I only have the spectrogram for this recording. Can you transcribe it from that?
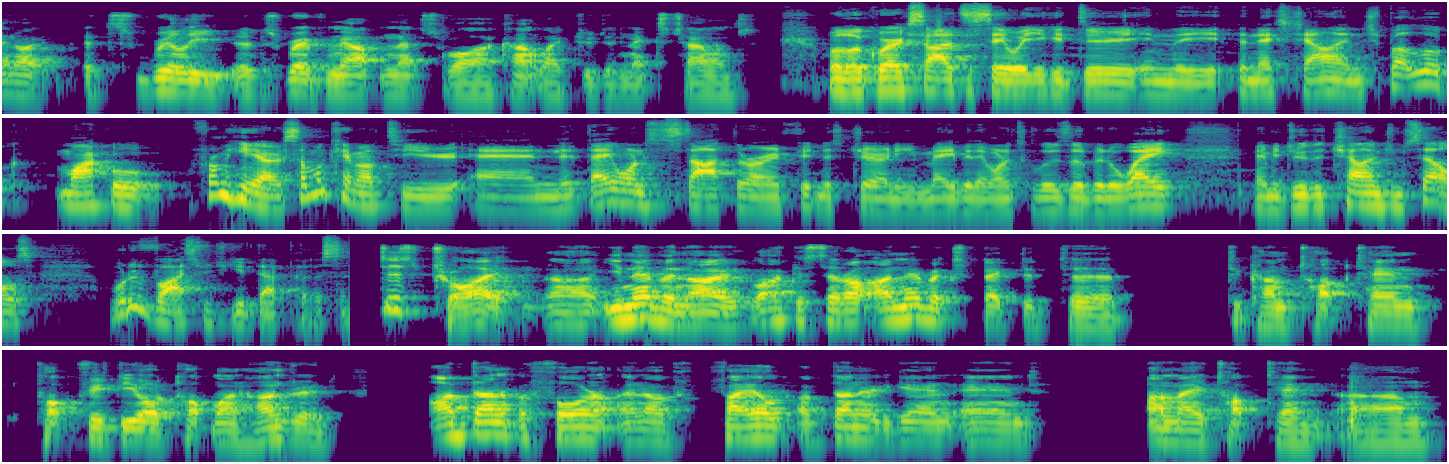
and I, it's really it's revved me up, and that's why I can't wait to do the next challenge. Well, look, we're excited to see what you could do in the the next challenge. But look, Michael, from here, if someone came up to you and they wanted to start their own fitness journey, maybe they wanted to lose a little bit of weight, maybe do the challenge themselves. What advice would you give that person? Just try it. Uh, you never know. Like I said, I, I never expected to to come top ten, top fifty, or top one hundred. I've done it before and I've failed. I've done it again, and I made top ten. Um,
